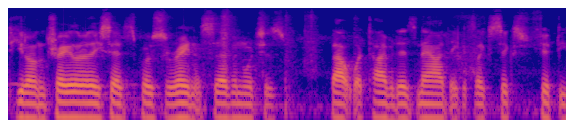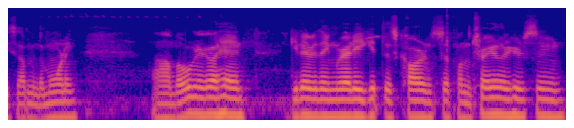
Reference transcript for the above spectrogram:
to get on the trailer. They said it's supposed to rain at 7, which is about what time it is now. I think it's like 6.50 something in the morning. Um, but we're going to go ahead get everything ready, get this car and stuff on the trailer here soon.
